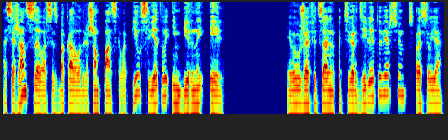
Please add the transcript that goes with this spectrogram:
а сержант Селларс из бокала для шампанского пил светлый имбирный эль. — И вы уже официально подтвердили эту версию? — спросил я.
